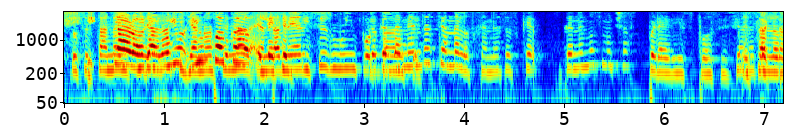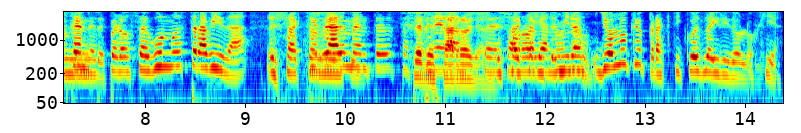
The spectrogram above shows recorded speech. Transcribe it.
Entonces están Claro, ahí tiradas y, y- ya y no un hacen lo nada. que El también- ejercicio es muy Lo importante. que también decían de los genes es que tenemos muchas predisposiciones en los Exactamente. genes, pero según nuestra vida, si Exactamente. realmente se, Se generan- desarrollan. se Exactamente. desarrollan Mira, no. yo lo que practico es la iridología.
